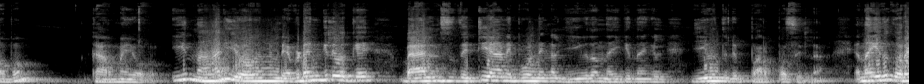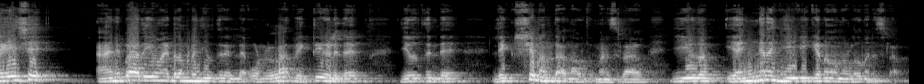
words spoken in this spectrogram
ഒപ്പം കർമ്മയോഗം. ഈ നാല് യോഗങ്ങളിൽ എവിടെങ്കിലുമൊക്കെ ബാലൻസ് തെറ്റിയാണ് ഇപ്പോൾ നിങ്ങൾ ജീവിതം നയിക്കുന്നതെങ്കിൽ ജീവിതത്തിൽ പർപ്പസ് ഇല്ല. എന്നാൽ ഇത് കുറേശ്ശെ ആനുപാതികമായിട്ട് നമ്മുടെ ജീവിതത്തിൽ ഉള്ള വ്യക്തികളിൽ ജീവിതത്തിന്റെ ലക്ഷ്യം എന്താണെന്ന് അവർക്ക് മനസ്സിലാകും. ജീവിതം എങ്ങനെ ജീവിക്കണമെന്നുള്ളത് മനസ്സിലാകും.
